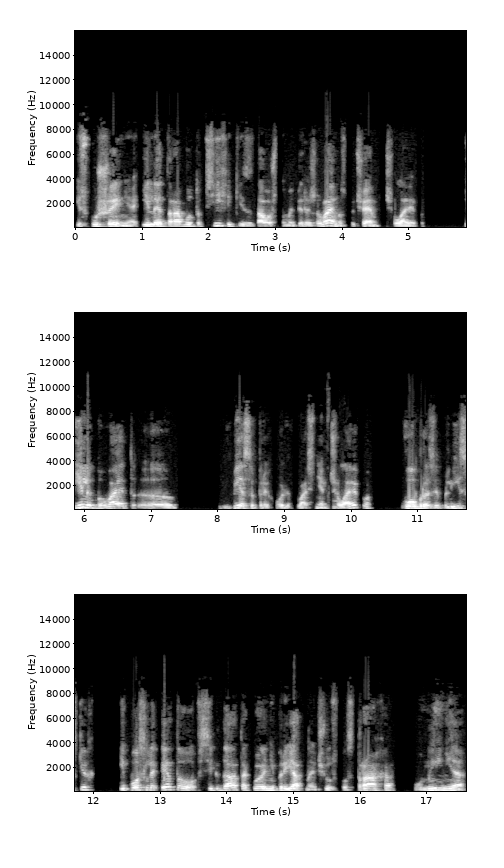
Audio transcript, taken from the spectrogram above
искушение. Или это работа психики из-за того, что мы переживаем и скучаем по человеку. Или бывает, э, бесы приходят во сне к человеку в образе близких, и после этого всегда такое неприятное чувство страха, уныния.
